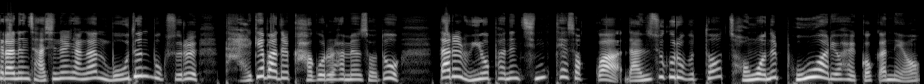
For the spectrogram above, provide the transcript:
헤라는 자신을 향한 모든 복수를 달게 받을 각오를 하면서도 딸을 위협하는 진태석과 난숙으로부터 정원을 보호하려 할 것 같네요.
